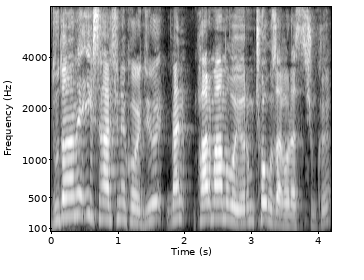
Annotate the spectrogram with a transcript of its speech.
Dudağını X harfine koy diyor. Ben parmağımı koyuyorum. Çok uzak orası çünkü.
